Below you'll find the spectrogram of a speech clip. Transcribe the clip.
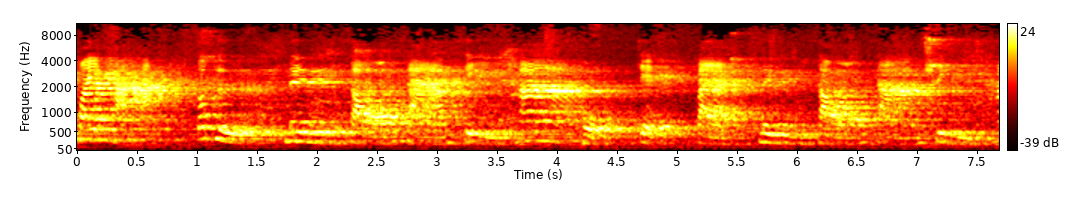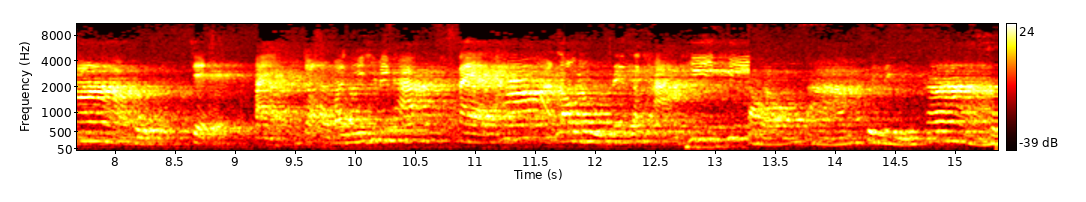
ไขว้ขา ก็คือหนึ่งสองสามสี่ห้าหกเจ็ดแปดหนึ่งสองสามสี่ห้าหกเจ็ดแปดจะออกมานี้ใช่ไหมคะ เราอยู่ในสถานที่ที่สองสามสี่ห้าห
